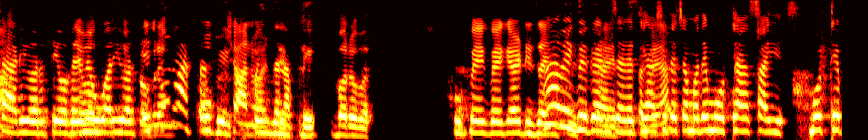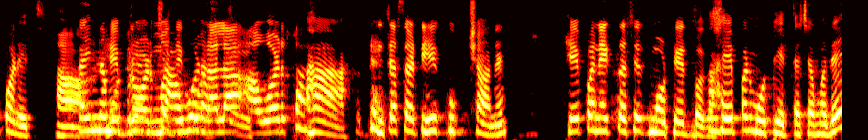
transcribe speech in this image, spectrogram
साडीवरती वगैरे नऊवारीवरती. छान. आपले. बरोबर. खूप वेगवेगळ्या डिझाईन वेगवेगळ्या डिझाईन आहेत. हे असे त्याच्यामध्ये मोठ्या साई मोठे पण आहेत. काहींना हे कोणाला असते. आवडतात हा. त्यांच्यासाठी हे खूप छान आहे. हे पण एक तसेच मोठे आहेत बघा हे पण मोठे आहेत त्याच्यामध्ये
